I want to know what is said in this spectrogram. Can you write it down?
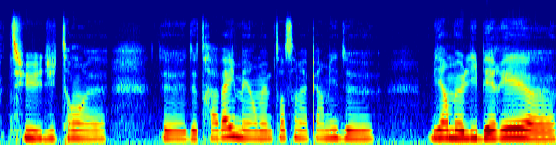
du, temps euh, de, travail, mais en même temps, ça m'a permis de bien me libérer euh,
